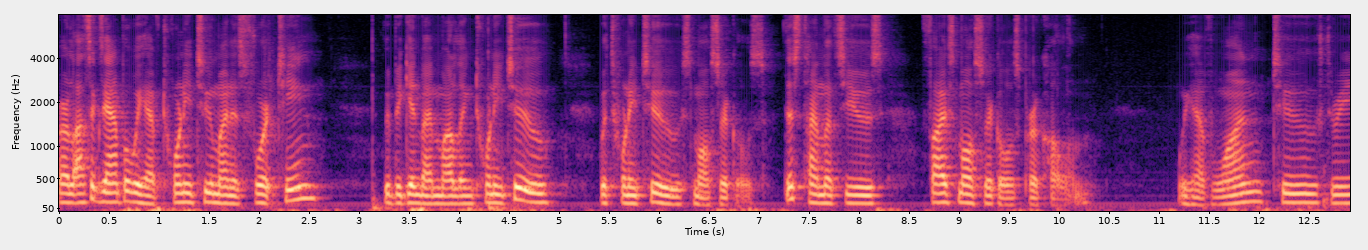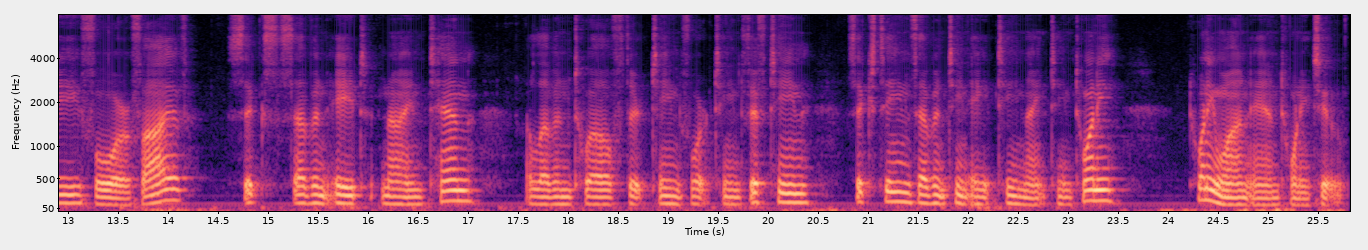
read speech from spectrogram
For our last example, we have 22 minus 14. We begin by modeling 22 with 22 small circles. This time let's use 5 small circles per column. We have 1, 2, 3, 4, 5, 6, 7, 8, 9, 10, 11, 12, 13, 14, 15, 16, 17, 18, 19, 20, 21, and 22.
